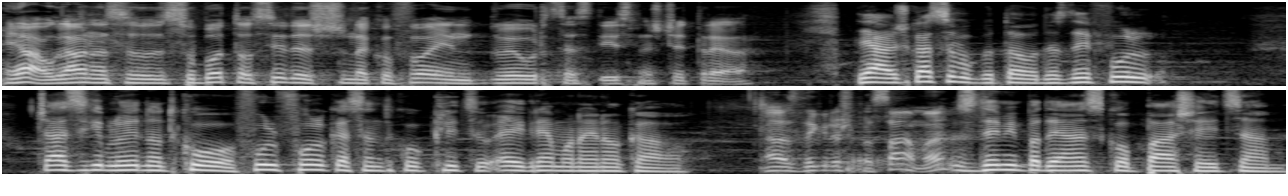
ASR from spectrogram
Ja, v glavnem se v soboto usedeš na kofe in dve urce stisneš, če treba. ja, veš kaj se bo gotovo, da zdaj ful. Včasih je bilo vedno tako, full folk, sem tako klical, hej, gremo na eno kavo. A, zdaj greš pa sam, a? Zdaj mi pa dejansko paše iti sam.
